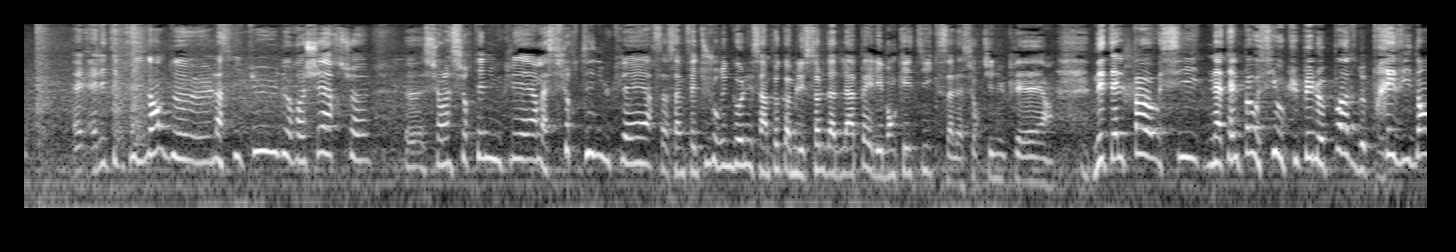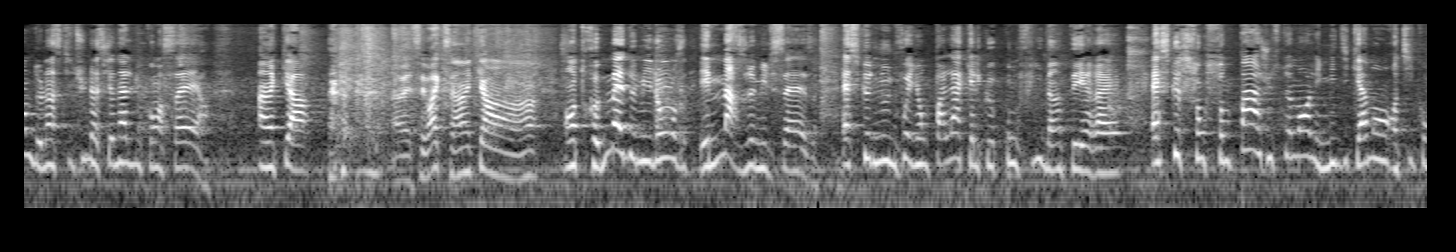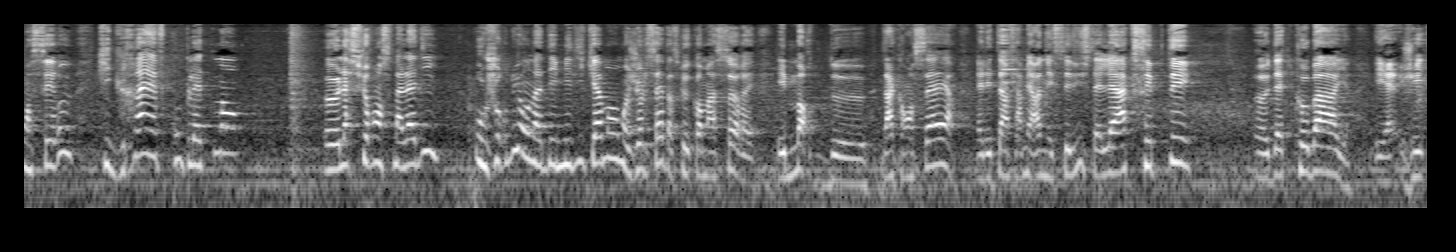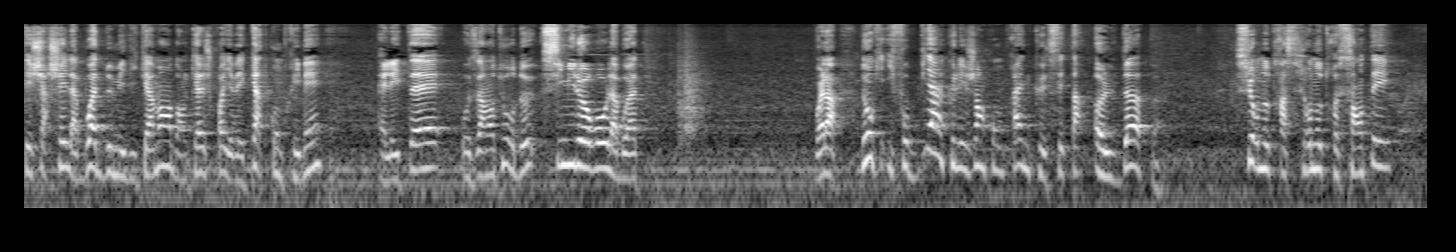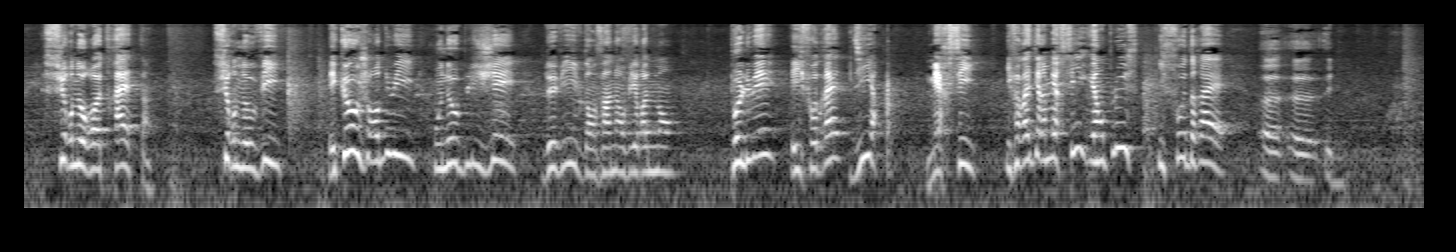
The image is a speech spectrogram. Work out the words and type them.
elle était présidente de l'Institut de recherche euh, sur la sûreté nucléaire. La sûreté nucléaire, ça, ça me fait toujours rigoler. C'est un peu comme les soldats de la paix et les banques éthiques, ça, la sûreté nucléaire. N'est-elle pas aussi, n'a-t-elle pas aussi occupé le poste de présidente de l'Institut national du cancer? Un cas, Ah c'est vrai que c'est un cas, hein. entre mai 2011 et mars 2016, est-ce que nous ne voyons pas là quelques conflits d'intérêts? Est-ce que ce ne sont pas justement les médicaments anticancéreux qui grèvent complètement euh, l'assurance maladie? Aujourd'hui, on a des médicaments, moi je le sais parce que quand ma sœur est, morte d'un cancer, elle était infirmière anesthésiste, elle a accepté euh, d'être cobaye. Et euh, j'ai été chercher la boîte de médicaments dans laquelle je crois il y avait 4 comprimés. Elle était aux alentours de 6000 euros la boîte. Voilà. Donc il faut bien que les gens comprennent que c'est un hold-up sur notre santé, sur nos retraites, sur nos vies. Et qu'aujourd'hui, on est obligé de vivre dans un environnement pollué et il faudrait dire merci. Il faudrait dire merci et en plus, il faudrait euh, euh,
